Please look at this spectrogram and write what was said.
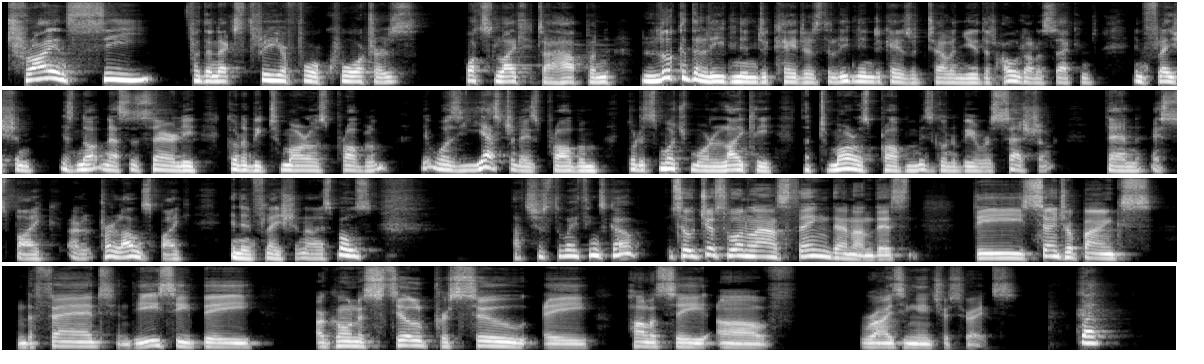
Try and see for the next three or four quarters what's likely to happen. Look at the leading indicators. The leading indicators are telling you that, hold on a second, inflation is not necessarily going to be tomorrow's problem. It was yesterday's problem, but it's much more likely that tomorrow's problem is going to be a recession than a spike or a prolonged spike in inflation. And I suppose that's just the way things go. So, just one last thing then on this. The central banks and the Fed and the ECB are going to still pursue a policy of rising interest rates. Well,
